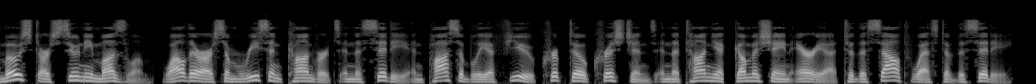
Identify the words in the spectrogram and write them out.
most are Sunni Muslim, while there are some recent converts in the city and possibly a few crypto-Christians in the Tonya, Gümüşhane area to the southwest of the city.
